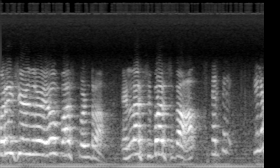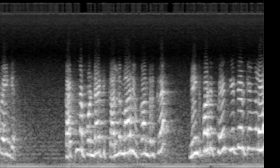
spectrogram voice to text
பரீட்சை எழுதுறவன் பாஸ் பண்றான். எல்லாம் சிபாரிசு தான். சரி சரி கீழே வைங்க. கட்டின பொண்டாட்டி கல்லு மாதிரி உட்கார்ந்துருக்க நீங்க பாட்டு பேசிக்கிட்டே இருக்கீங்களே?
